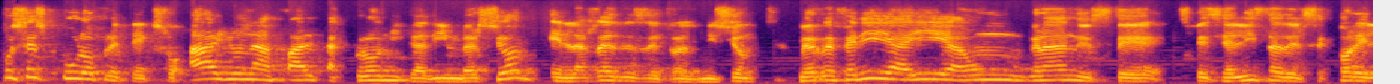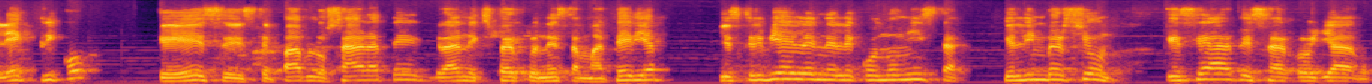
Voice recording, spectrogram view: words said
pues es puro pretexto. Hay una falta crónica de inversión en las redes de transmisión. Me refería ahí a un gran este, especialista del sector eléctrico, que es este, Pablo Zárate, gran experto en esta materia, y escribía él en El Economista que la inversión que se ha desarrollado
